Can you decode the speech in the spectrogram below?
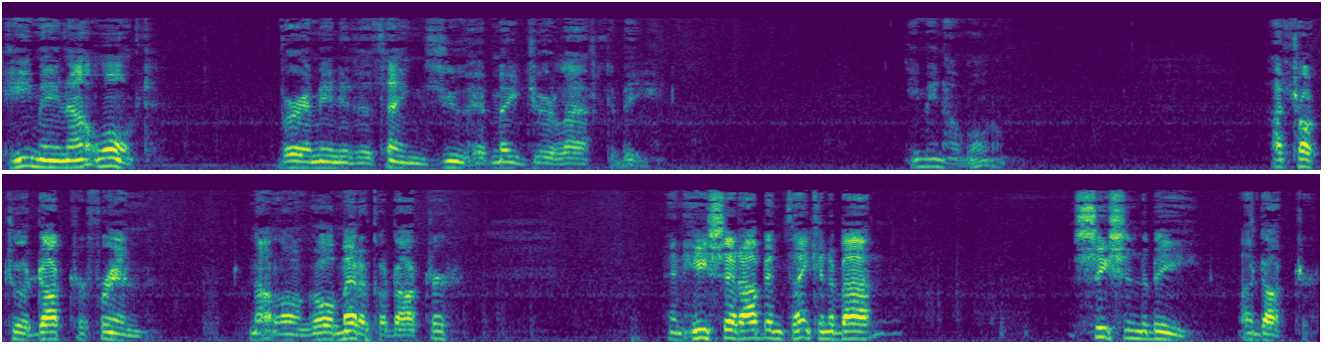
He may not want very many of the things you have made your life to be. He may not want them. I talked to a doctor friend not long ago, a medical doctor, and he said, I've been thinking about ceasing to be a doctor.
